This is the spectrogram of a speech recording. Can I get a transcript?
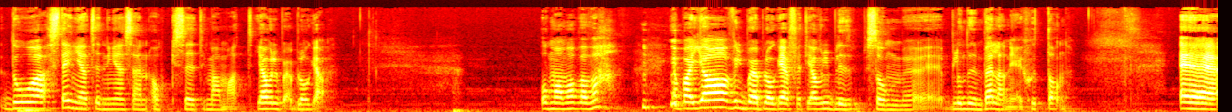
då stänger jag tidningen sen och säger till mamma att jag vill börja blogga. Och mamma bara va? Jag bara jag vill börja blogga för att jag vill bli som eh, Blondinbella när jag är 17. Eh,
